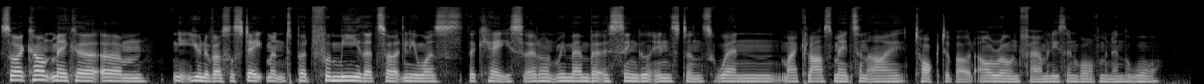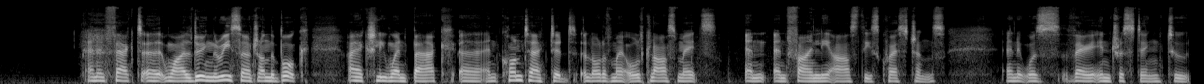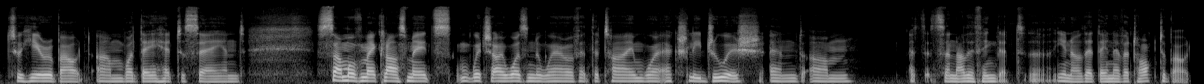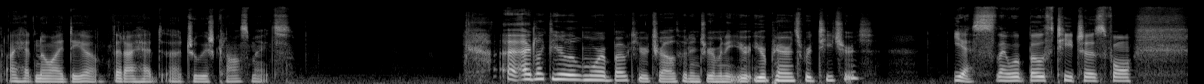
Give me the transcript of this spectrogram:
So I can't make a um, universal statement, but for me, that certainly was the case. I don't remember a single instance when my classmates and I talked about our own family's involvement in the war. And in fact, uh, while doing the research on the book, I actually went back uh, and contacted a lot of my old classmates and, and finally asked these questions. And it was very interesting to, to hear about um, what they had to say. And some of my classmates, which I wasn't aware of at the time, were actually Jewish, and um, it's another thing that uh, you know that they never talked about. I had no idea that I had uh, Jewish classmates. I'd like to hear a little more about your childhood in Germany. Your, your parents were teachers. Yes, they were both teachers for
